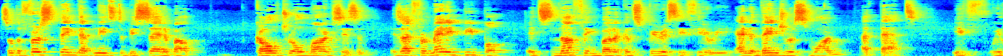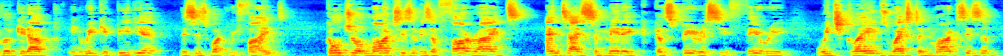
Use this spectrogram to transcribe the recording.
So, the first thing that needs to be said about cultural Marxism is that for many people, it's nothing but a conspiracy theory and a dangerous one at that. If we look it up in Wikipedia, this is what we find. Cultural Marxism is a far right, anti Semitic conspiracy theory which claims Western Marxism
